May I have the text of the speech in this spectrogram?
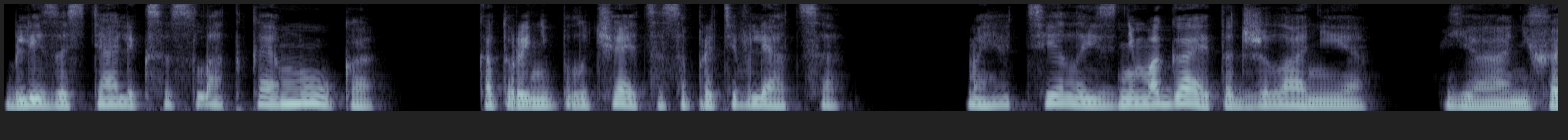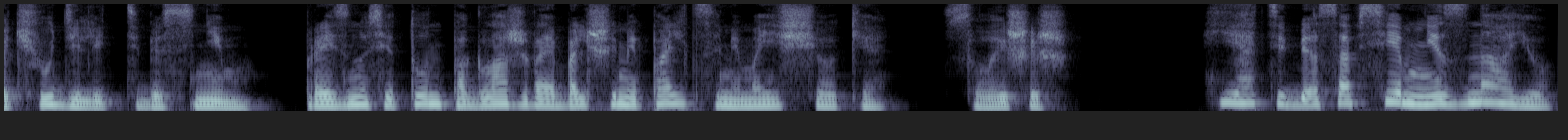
Близость Алекса — сладкая мука, которой не получается сопротивляться. Мое тело изнемогает от желания. «Я не хочу делить тебя с ним», — произносит он, поглаживая большими пальцами мои щеки. «Слышишь?» «Я тебя совсем не знаю»,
